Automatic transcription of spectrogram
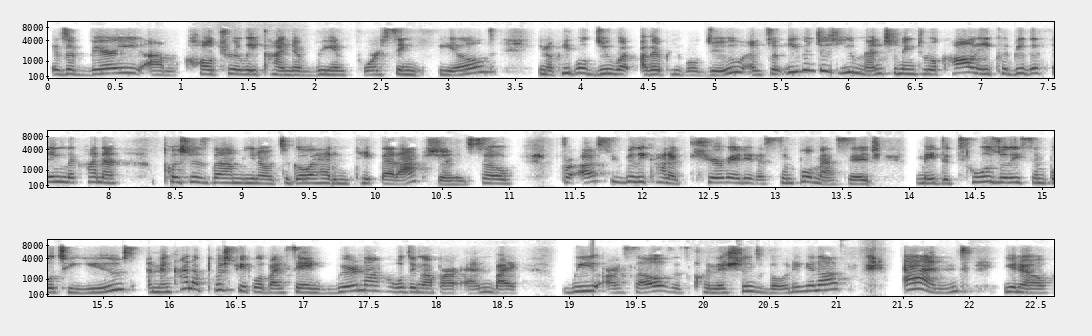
is a very um, culturally kind of reinforcing field. You know people do what other people do. And so even just you mentioning to a colleague could be the thing that kind of pushes them you know to go ahead and take that action. So for us we really kind of curated a simple message made the tools really simple to use and then kind of push people by saying we're not holding up our end by we ourselves as clinicians voting enough. And you know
